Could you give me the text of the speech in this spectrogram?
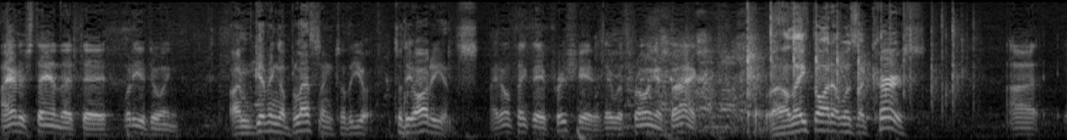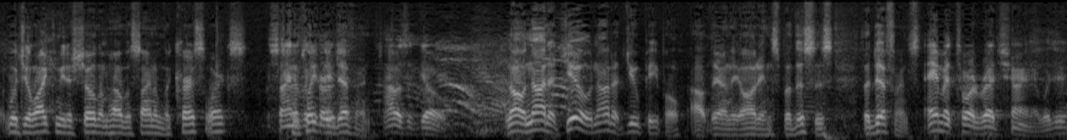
I understand that. Uh, what are you doing? I'm giving a blessing to the to the audience. I don't think they appreciate it. They were throwing it back. Well, they thought it was a curse. Uh, Would you like me to show them how the sign of the curse works? Sign Completely of the curse? different. How does it go? No, not at you, not at you people out there in the audience, but this is the difference. Aim it toward Red China, would you?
